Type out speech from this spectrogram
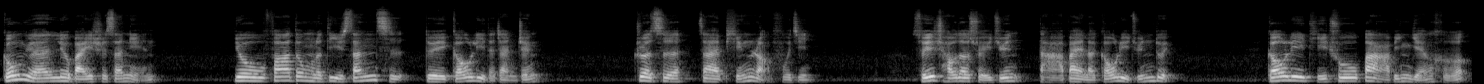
公元六百一十三年，又发动了第三次对高丽的战争。这次在平壤附近，隋朝的水军打败了高丽军队。高丽提出罢兵言和，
